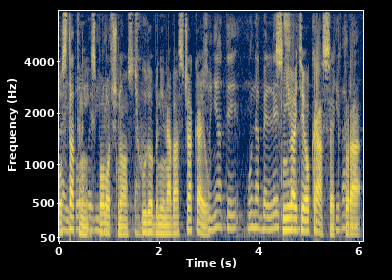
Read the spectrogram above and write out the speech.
Ostatní, spoločnosť, chudobní na vás čakajú. Snívajte o kráse, ktorá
